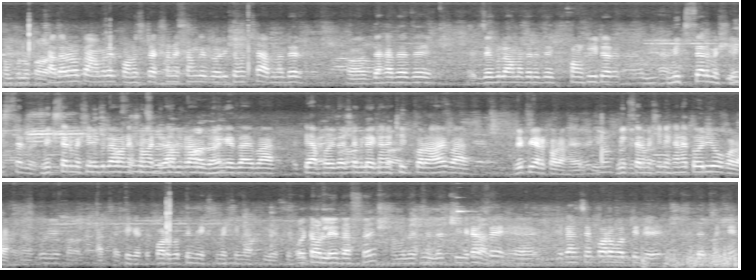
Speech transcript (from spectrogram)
সম্পূর্ণ করা সাধারণত আমাদের কনস্ট্রাকশনের সঙ্গে জড়িত হচ্ছে আপনাদের দেখা যায় যে যেগুলো আমাদের যে কংক্রিটের মিক্সার মেশিন। মিক্সার মেশিনগুলো অনেক সময় ড্রাম ড্রাম ভেঙে যায় বা ট্যাপ হয়ে যায় সেগুলো এখানে ঠিক করা হয় বা রিপেয়ার করা হয় আর কি। মিক্সার মেশিন এখানে তৈরিও করা হয়। হ্যাঁ, তৈরি করা হয়। আচ্ছা ঠিক আছে পরবর্তী নেক্সট মেশিন আর কি আছে? ওইটাও লেদ আছে আমাদের এখানে লেদ এটা হচ্ছে আহ, এটা হচ্ছে পরবর্তী লেদ মেশিন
